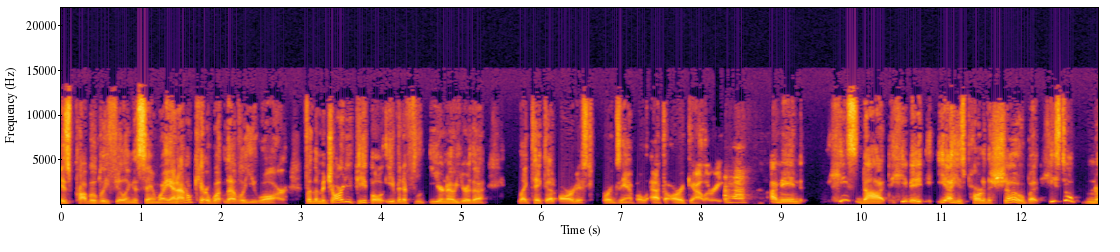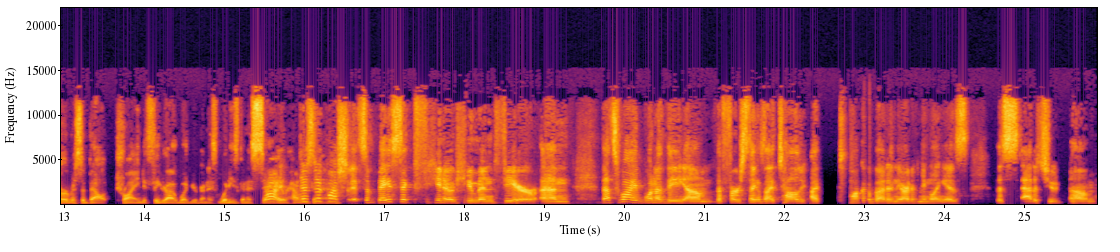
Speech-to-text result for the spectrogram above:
is probably feeling the same way, and I don't care what level you are. For the majority of people, even if you know you're the like take that artist for example at the art gallery. Uh-huh. i mean he's not he may yeah he's part of the show but he's still nervous about trying to figure out what you're gonna what he's gonna say right. or how there's no question. It's a basic you know human fear and that's why one of the um the first things i tell i talk about in the art of mingling is this attitude um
